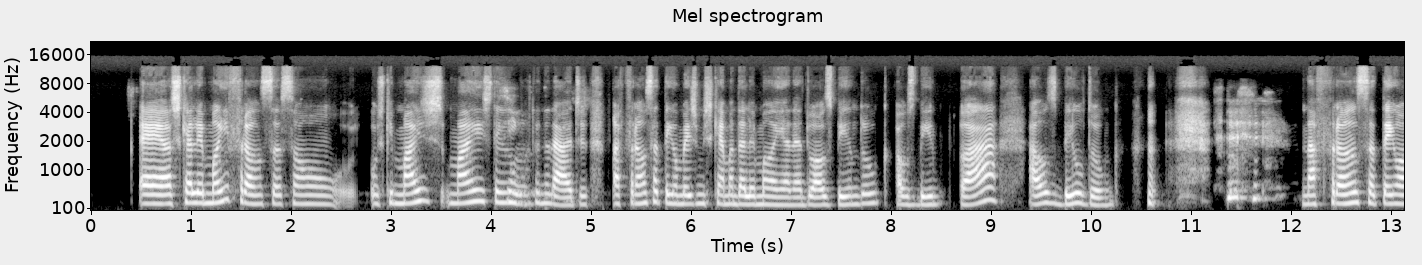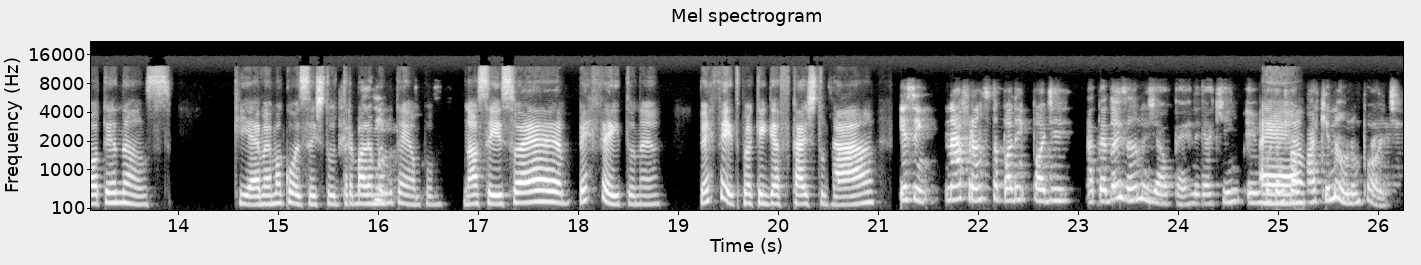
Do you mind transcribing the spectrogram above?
É, acho que Alemanha e França são os que mais, mais têm Sim, oportunidade. A França tem o mesmo esquema da Alemanha, né? Do Ausbildung, Ausbild, ah, Ausbildung. Na França tem o Alternance, que é a mesma coisa, você estuda e trabalha ao mesmo sim. tempo. Nossa, isso é perfeito, né? Perfeito para quem quer ficar estudar. E assim, na França pode, pode até dois anos de au pair, né? Aqui é importante É, falar que não, não pode.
